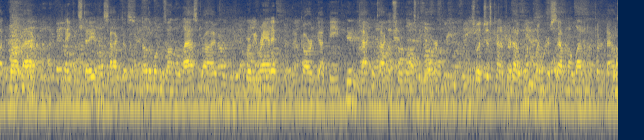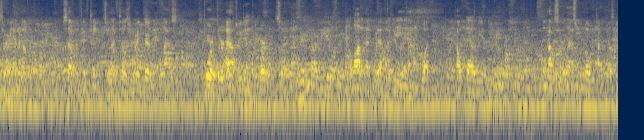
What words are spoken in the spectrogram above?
a drop back, naked stay, and they sacked us. Another one was on the last drive where we ran it, and the guard got beat, tackle, tackle, so lost a yard. So it just kind of turned out at one point we were 7 11 on third down, so we ended up 7 15. So that tells you right there that the last four third downs we didn't convert it. So a lot of that would have to do with what how far we had to go. Obviously, the last one overtime wasn't.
